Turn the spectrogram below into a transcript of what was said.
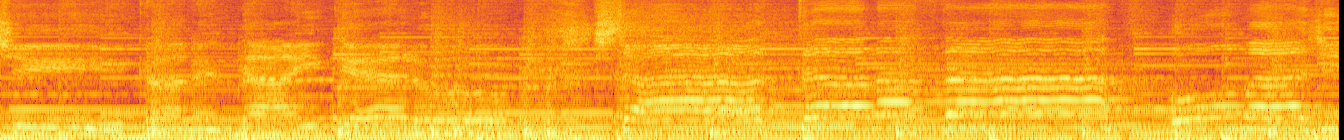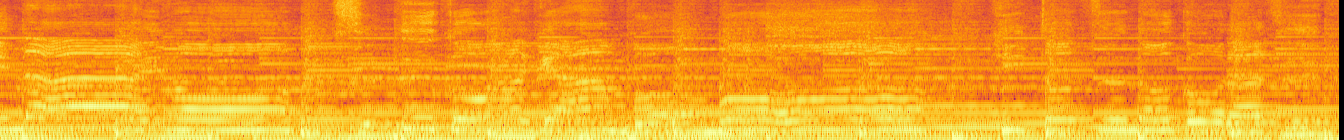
しかねないけどしたったらたおまじないも崇高な願望も一つ残らず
